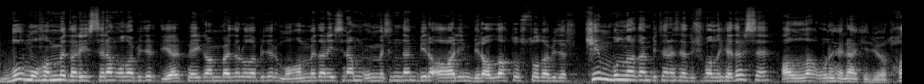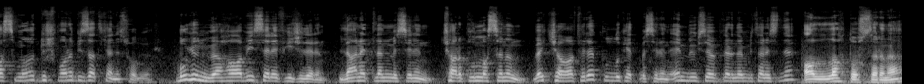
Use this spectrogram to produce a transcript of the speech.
Bu Muhammed Aleyhisselam olabilir, diğer peygamberler olabilir. Muhammed Aleyhisselam'ın ümmetinden bir alim, bir Allah dostu olabilir. Kim bunlardan bir tanesine düşmanlık ederse Allah onu helak ediyor. Hasmı, düşmanı bizzat kendisi oluyor. Bugün Vehhabi Seleficilerin lanetlenmesinin, çarpılmasının ve kafire kulluk etmesinin en büyük sebeplerinden bir tanesi de Allah dostlarına,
